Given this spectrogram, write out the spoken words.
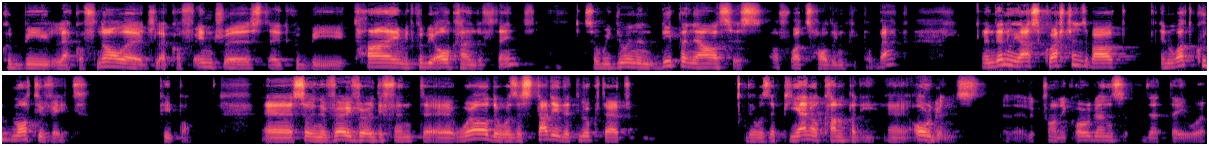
could be lack of knowledge, lack of interest, it could be time, it could be all kinds of things. So we do a deep analysis of what's holding people back. And then we ask questions about, and what could motivate people? Uh, so in a very, very different uh, world, there was a study that looked at, there was a piano company, uh, organs, uh, electronic organs that they were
